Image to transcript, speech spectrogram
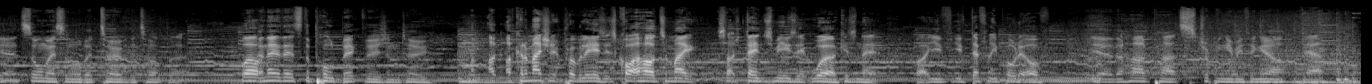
Yeah, it's almost a little bit too over the top, but Well, and that- that's the pulled back version too. I, I can imagine it probably is. It's quite hard to make such dense music work, isn't it? But you've, you've definitely pulled it off. Yeah, the hard part's stripping everything out. Yeah.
